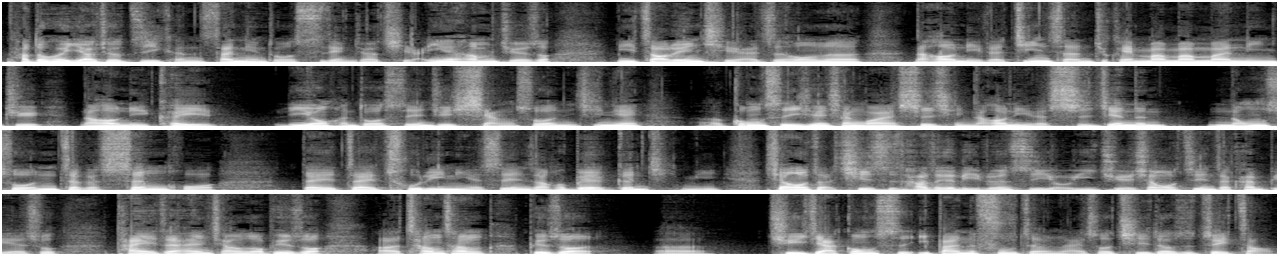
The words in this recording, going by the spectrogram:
他都会要求自己可能三点多四点就要起来，因为他们觉得说，你早点起来之后呢，然后你的精神就可以慢慢慢凝聚，然后你可以。利用很多时间去想说你今天呃公司一些相关的事情，然后你的时间的浓缩，你整个生活在在处理你的时间上会变得更紧密。像我在其实他这个理论是有依据的，像我之前在看别的书，他也在很强说，譬如说呃常常譬如说呃去一家公司，一般的负责人来说，其实都是最早。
